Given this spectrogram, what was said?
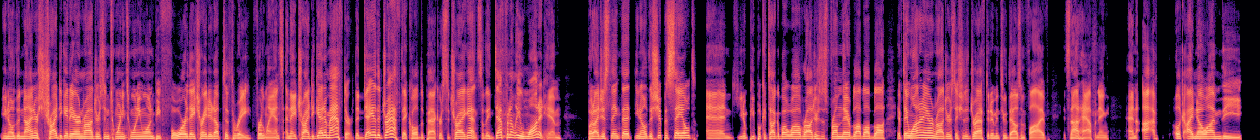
You know, the Niners tried to get Aaron Rodgers in 2021 before they traded up to three for Lance, and they tried to get him after. The day of the draft, they called the Packers to try again. So they definitely wanted him But I just think that, you know, the ship has sailed and, you know, people could talk about, well, Rodgers is from there, blah, blah, blah. If they wanted Aaron Rodgers, they should have drafted him in 2005. It's not happening. And I look, I know I'm the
